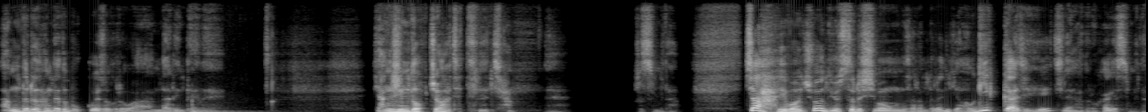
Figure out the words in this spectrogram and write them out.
남들은 한 대도 못 구해서 그러고 아, 안달인데, 네. 양심도 없죠, 아제트는 참. 네. 그렇습니다. 자, 이번 주 뉴스를 씹어먹는 사람들은 여기까지 진행하도록 하겠습니다.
